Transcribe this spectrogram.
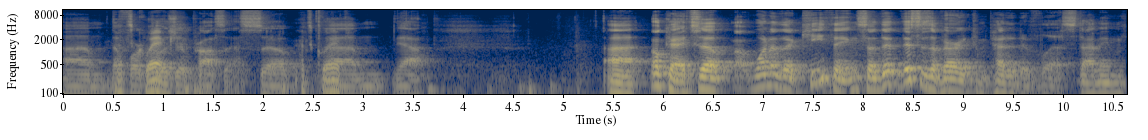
um, the That's quick. foreclosure process. So That's quick. Um, yeah. Uh, okay, so uh, one of the key things, so th- this is a very competitive list. I mean,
